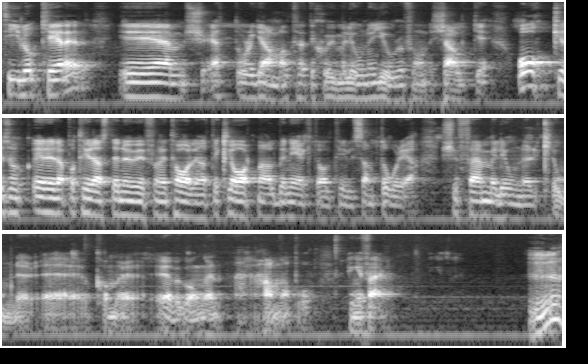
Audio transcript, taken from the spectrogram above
Tilo Kerer. Ehm, 21 år gammal, 37 miljoner euro från Schalke. Och så är det rapporteras det nu från Italien att det är klart med Albin Ekdal till Sampdoria. 25 miljoner kronor eh, kommer övergången hamna på, ungefär. Mm.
